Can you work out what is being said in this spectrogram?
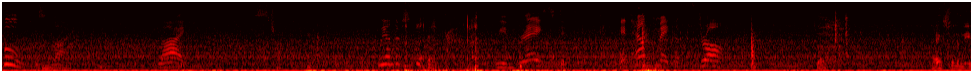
Food is life. Life is struggle. We understood that. We embraced it. It helped make us strong. Thanks for the meal,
